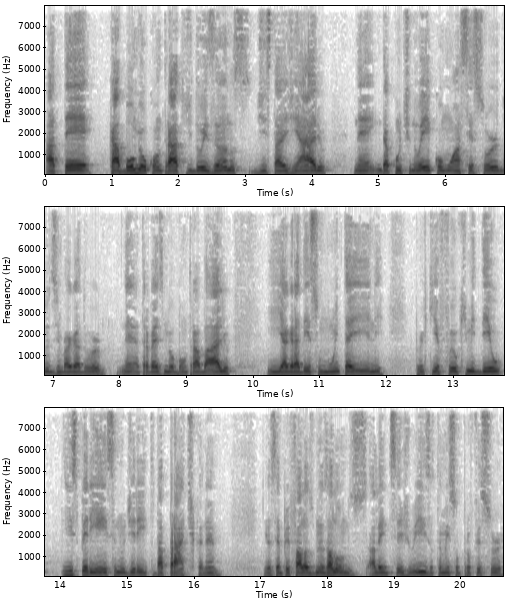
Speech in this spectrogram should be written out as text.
Até acabou meu contrato de dois anos de estagiário, né, ainda continuei como assessor do desembargador, né, através do meu bom trabalho e agradeço muito a ele, porque foi o que me deu experiência no direito, da prática, né. Eu sempre falo aos meus alunos, além de ser juiz, eu também sou professor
